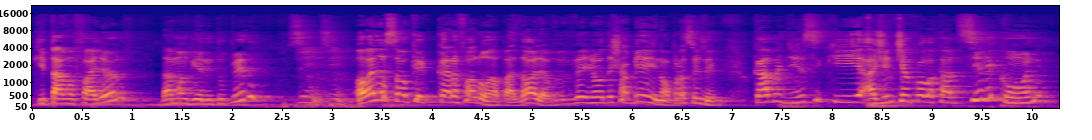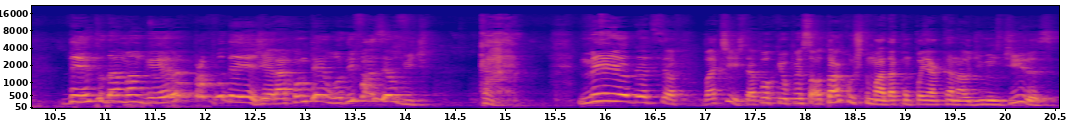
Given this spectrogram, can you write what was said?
que tava falhando? Da mangueira entupida? Sim, sim. Olha só o que o cara falou, rapaz. Olha, veja, vou deixar bem aí, não, pra vocês verem. O cara disse que a gente tinha colocado silicone dentro da mangueira para poder gerar conteúdo e fazer o vídeo. Cara, meu Deus do céu. Batista, é porque o pessoal tá acostumado a acompanhar canal de mentiras,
